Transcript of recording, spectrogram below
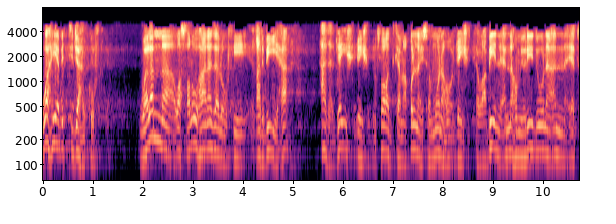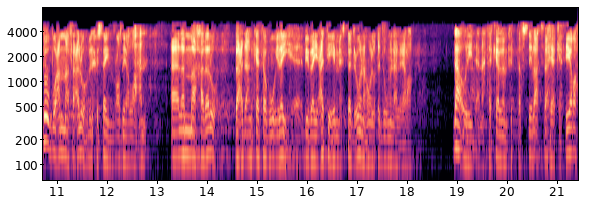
وهي باتجاه الكوفة. ولما وصلوها نزلوا في غربيها هذا الجيش جيش ابن صرد كما قلنا يسمونه جيش التوابين لأنهم يريدون أن يتوبوا عما فعلوه بالحسين رضي الله عنه آه، لما خذلوه بعد أن كتبوا إليه ببيعتهم يستدعونه للقدوم من العراق. لا أريد أن أتكلم في التفصيلات فهي كثيرة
